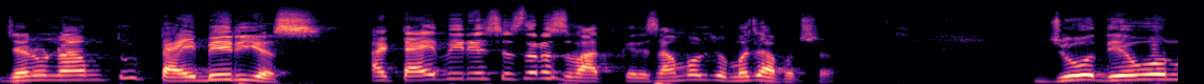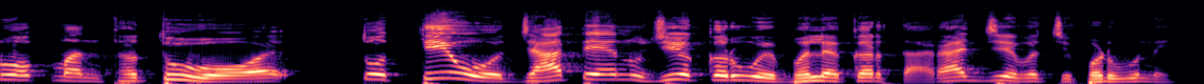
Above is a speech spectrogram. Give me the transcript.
જેનું નામ હતું ટાઇબેરિયસ. આ ટાઇબેરિયસે સરસ વાત કરી, સાંભળજો, મજા પડશે. જો દેવોનું અપમાન થતું હોય, તો તેઓ જાતે એનું જે કરવું હોય ભલે કરતા, રાજ્ય વચ્ચે પડવું નહીં.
